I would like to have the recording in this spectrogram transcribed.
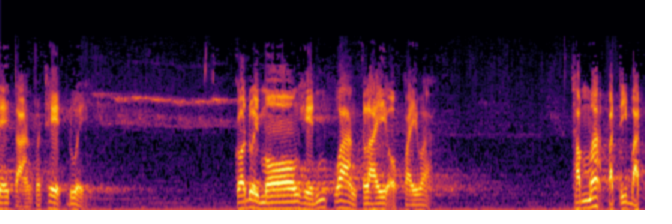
ในต่างประเทศด้วย ก็ด้วยมองเห็นกว้างไกลออกไปว่า ธรรมะปฏิบัติ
